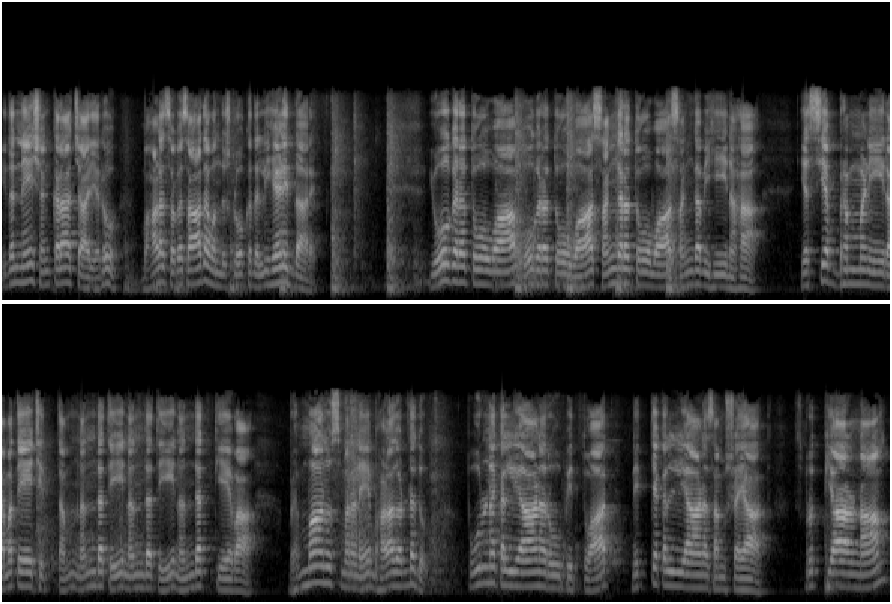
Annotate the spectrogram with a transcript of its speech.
ಇದನ್ನೇ ಶಂಕರಾಚಾರ್ಯರು ಬಹಳ ಸೊಗಸಾದ ಒಂದು ಶ್ಲೋಕದಲ್ಲಿ ಹೇಳಿದ್ದಾರೆ. ಯೋಗರತೋವಾ ಭೋಗರತೋವಾ ಸಂಗರತೋವಾ ಸಂಗವಿಹೀನಃ. ಯಸ್ಯ ಬ್ರಹ್ಮಣಿ ರಮತೆ ಚಿತ್ತಂ, ನಂದತಿ ನಂದತಿ, ನಂದತ್ಯೇವ. ಬ್ರಹ್ಮಾನುಸ್ಮರಣೆ ಬಹಳ ದೊಡ್ಡದು. ಪೂರ್ಣ ಕಲ್ಯಾಣ ರೂಪಿತ್ವಾತ್ ನಿತ್ಯ ಕಲ್ಯಾಣ ಸಂಶಯಾತ್ ಸ್ಮೃತ್ಯಾರ್ಣಾಂ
